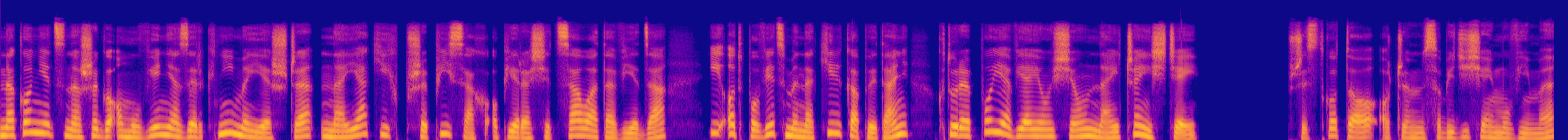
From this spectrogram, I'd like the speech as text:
Na koniec naszego omówienia zerknijmy jeszcze, na jakich przepisach opiera się cała ta wiedza i odpowiedzmy na kilka pytań, które pojawiają się najczęściej. Wszystko to, o czym sobie dzisiaj mówimy,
